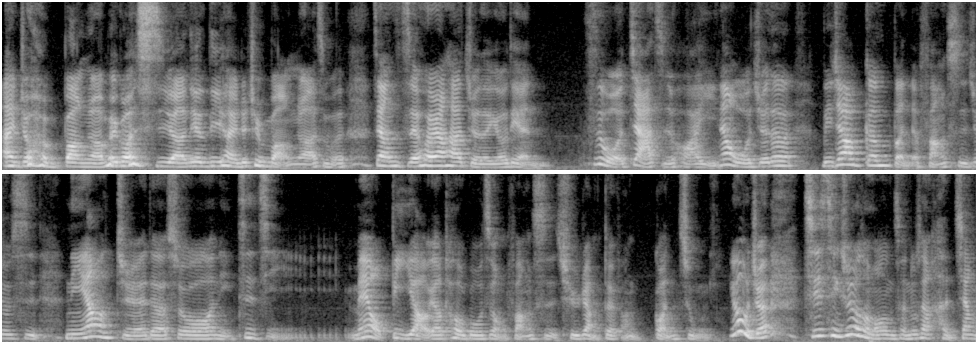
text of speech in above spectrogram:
啊，你就很棒啊，没关系啊，你很厉害，你就去忙啊，什么这样子，直接会让他觉得有点自我价值怀疑。那我觉得比较根本的方式就是，你要觉得说你自己。没有必要要透过这种方式去让对方关注你，因为我觉得其实情绪有从某种程度上很像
